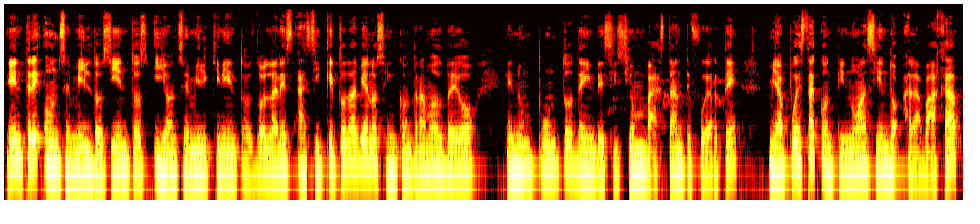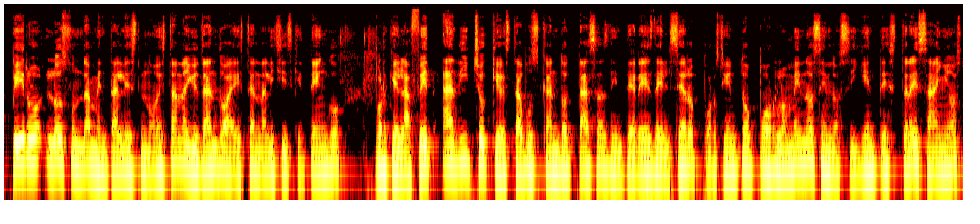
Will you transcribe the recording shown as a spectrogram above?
entre 11.200 y 11.500 dólares, así que todavía nos encontramos, veo, en un punto de indecisión bastante fuerte. Mi apuesta continúa siendo a la baja, pero los fundamentales no están ayudando a este análisis que tengo, porque la Fed ha dicho que está buscando tasas de interés del 0% por lo menos en los siguientes 3 años,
